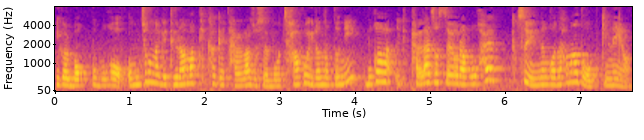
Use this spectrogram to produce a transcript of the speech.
이걸 먹고 뭐가 엄청나게 드라마틱하게 달라졌어요. 뭐 자고 일어났더니 뭐가 이렇게 달라졌어요 라고 할 수 있는 건 하나도 없긴 해요.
